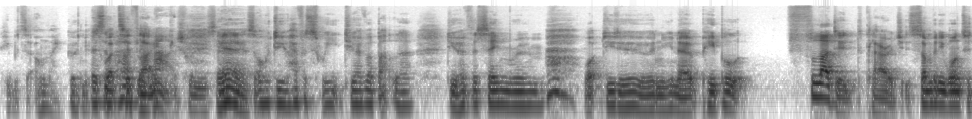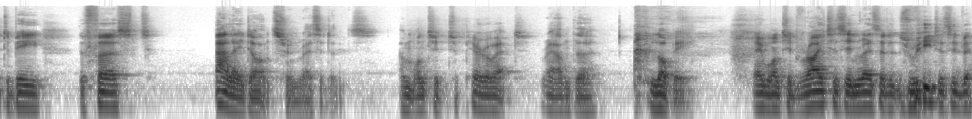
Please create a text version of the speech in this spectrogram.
people would say, "Oh my goodness, It's what's it like?" match when you say yes. Oh, do you have a suite? Do you have a butler? Do you have the same room? what do you do? And you know, people flooded Claridge's. Somebody wanted to be the first ballet dancer in residence and wanted to pirouette round the lobby. They wanted writers in residence, readers in.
